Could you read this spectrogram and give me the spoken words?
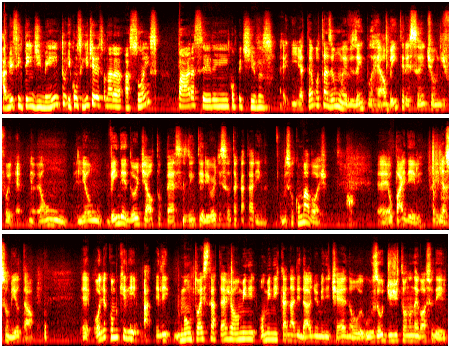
a nesse entendimento e conseguir direcionar a- ações para serem competitivas. É, E até vou trazer um exemplo real bem interessante, onde foi. É, é um, ele é um vendedor de autopeças do interior de Santa Catarina. Começou com uma loja. É, é o pai dele. Aí ele assumiu tal. É, olha como que ele, ele montou a estratégia omni, omnicanalidade, omnichannel, usou o digital no negócio dele.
